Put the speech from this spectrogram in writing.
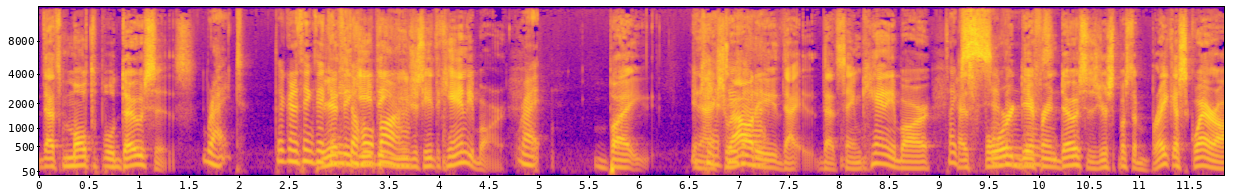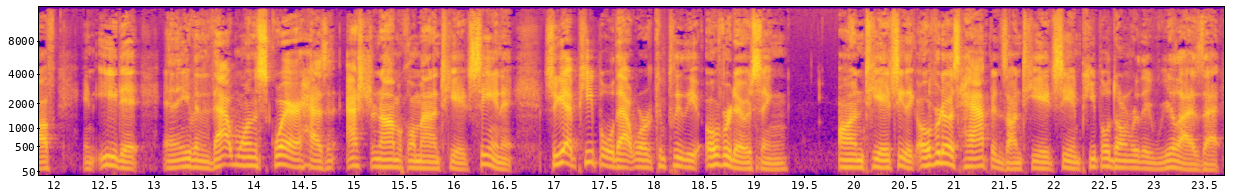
that's multiple doses. Right. They're going to think they You're can eat the whole think bar. you just eat the candy bar, right. but in actuality, that. that same candy bar like has four different doses. You're supposed to break a square off and eat it, and even that one square has an astronomical amount of THC in it. So you have people that were completely overdosing on THC. Like overdose happens on THC, and people don't really realize that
